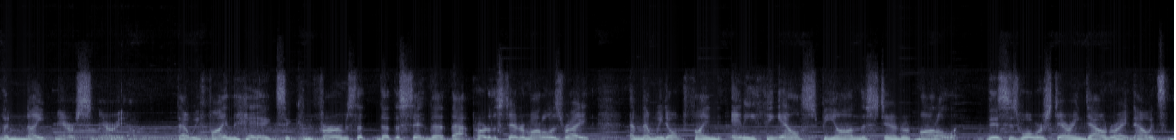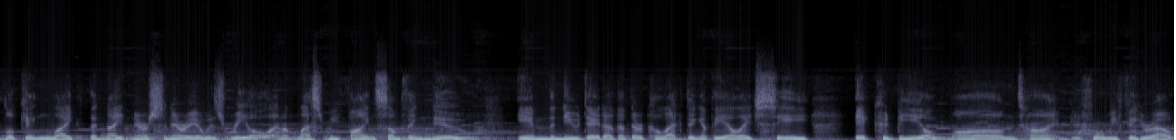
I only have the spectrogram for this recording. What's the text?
the nightmare scenario. that we find the Higgs, it confirms that that the that that part of the standard model is right, and then we don't find anything else beyond the standard model. This is what we're staring down right now. It's looking like the nightmare scenario is real, and unless we find something new in the new data that they're collecting at the LHC, it could be a long time before we figure out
